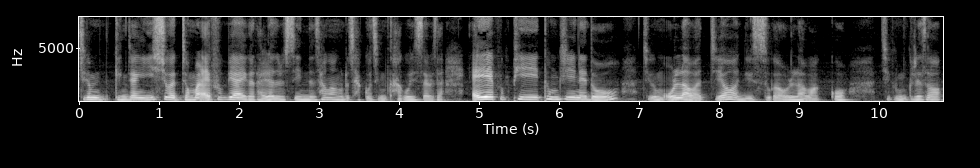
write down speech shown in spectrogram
지금 굉장히 이슈가 정말 FBI가 달려들 수 있는 상황으로 자꾸 지금 가고 있어요. 그래서 AFP 통신에도 지금 올라왔지요. 뉴스가 올라왔고, 지금 그래서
